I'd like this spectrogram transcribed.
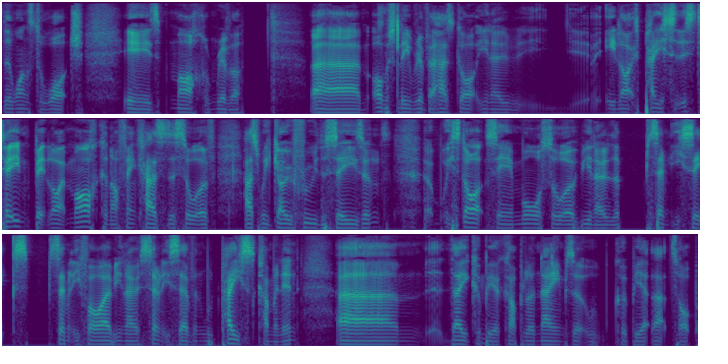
the ones to watch, is Mark and River. Um, obviously, River has got you know he likes pace at this team, a bit like Mark, and I think as the sort of as we go through the season, uh, we start seeing more sort of you know the 76, 75, you know 77 with pace coming in. Um, they could be a couple of names that could be at that top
